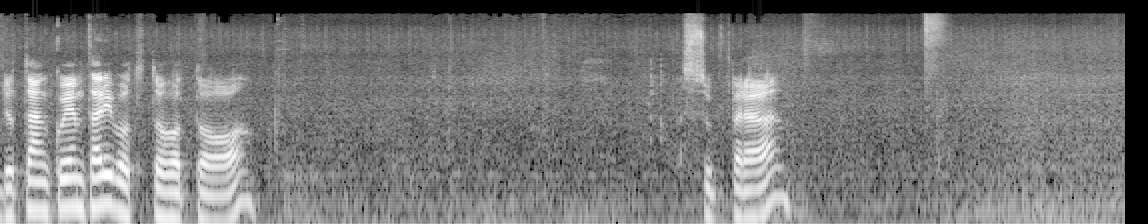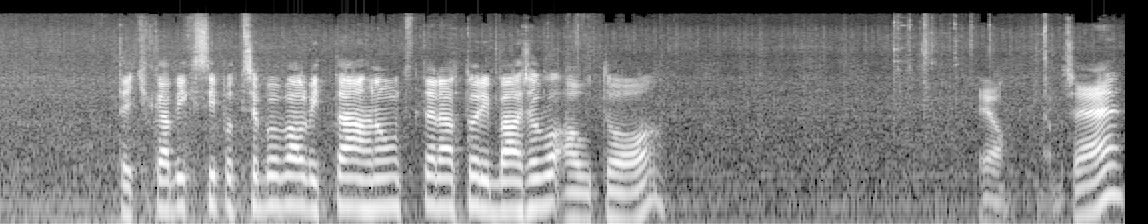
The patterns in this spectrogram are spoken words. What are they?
dotankujeme tady od tohoto. Super. Teďka bych si potřeboval vytáhnout teda to rybářovo auto. Jo, dobře.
